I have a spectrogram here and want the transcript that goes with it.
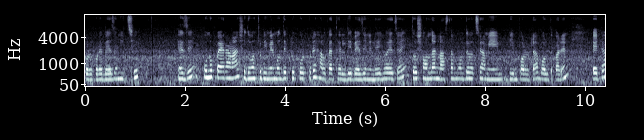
করে করে ভেজে নিচ্ছি। এই যে, কোনো প্যারা না, শুধুমাত্র ডিমের মধ্যে একটু কোট করে হালকা তেল দিয়ে ভেজে নিলেই হয়ে যায়। তো সন্ধ্যার নাস্তার মধ্যে হচ্ছে আমি এই ডিম পরোটা বলতে পারেন। এটা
